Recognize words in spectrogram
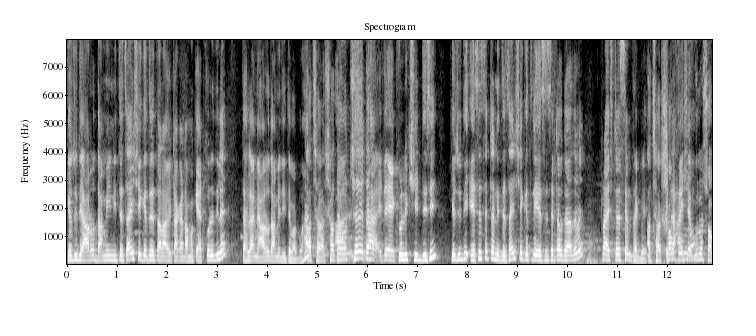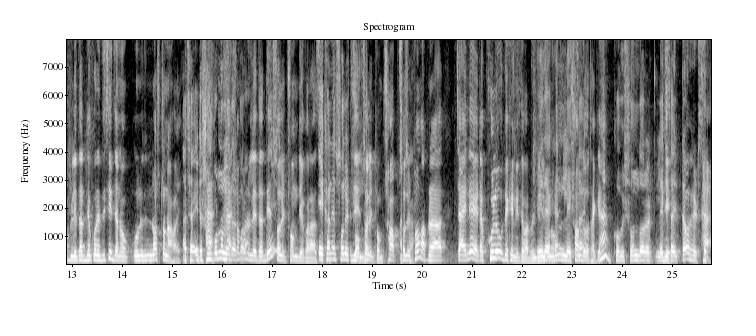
কেউ যদি আরও দামি নিতে চায় সেক্ষেত্রে তারা ওই টাকাটা আমাকে অ্যাড করে দিলে তাহলে আমি আরও দামি দিতে পারব হ্যাঁ? আচ্ছা সাথে হচ্ছে এটা হ্যাঁ এটা অ্যাক্রোলিক শিট দিছি। কেউ যদি এসএসএরটা নিতে চায় সেক্ষেত্রে এসএসএরটাও দেওয়া যাবে প্রাইসটা সেম থাকবে। আচ্ছা, সম্পূর্ণ- হাইসাগুলো সব লেদার দিয়ে করে দিছি যেন কোনোদিন নষ্ট না হয়। আচ্ছা এটা সম্পূর্ণ হ্যাঁ, লেদার সম্পূর্ণ লেদার দিয়ে সলিড ফর্ম দিয়ে করা আছে। এখানে সলিড জি সলিড ফর্ম সব সলিড ফর্ম আপনারা চাইলে এটা খুলেও দেখে নিতে পারবেন যদি দেখেন লেগ সন্দেহ থাকে হ্যাঁ? খুবই সুন্দর লেগ। সাইডটাও হেড হ্যাঁ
